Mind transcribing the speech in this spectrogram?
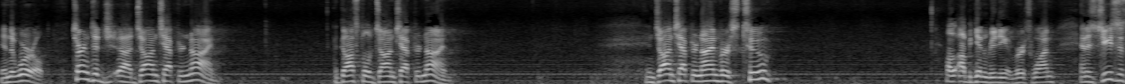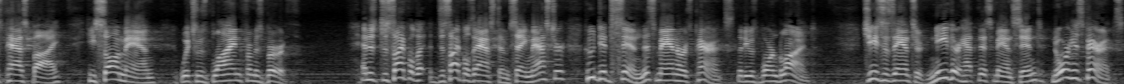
in the world. Turn to uh, John chapter 9, the Gospel of John chapter 9. In John chapter 9, verse 2, I'll, I'll begin reading at verse 1. And as Jesus passed by, he saw a man which was blind from his birth. And his disciple, disciples asked him, saying, Master, who did sin, this man or his parents, that he was born blind? Jesus answered, Neither hath this man sinned, nor his parents,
